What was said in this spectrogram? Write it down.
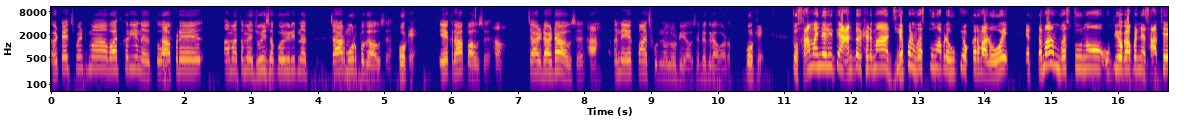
અટેચમેન્ટમાં વાત કરીએ ને તો આપણે આમાં તમે જોઈ શકો એવી રીતના ચાર મોરપગા આવશે. ઓકે. એક રાપ આવશે. હા. ચાર ડાઢા આવશે. હા. અને એક પાંચ ફૂટનો લોઢી આવશે ડગરાવાળો. ઓકે. તો સામાન્ય રીતે આંતરખેડમાં જે પણ વસ્તુનો આપણે ઉપયોગ કરવાનો હોય એ તમામ વસ્તુનો ઉપયોગ આપણને સાથે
